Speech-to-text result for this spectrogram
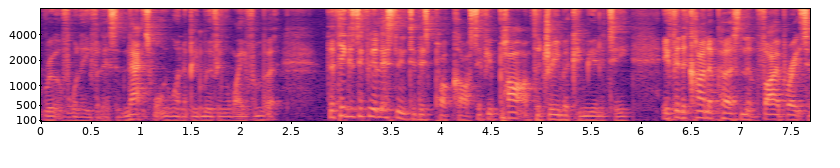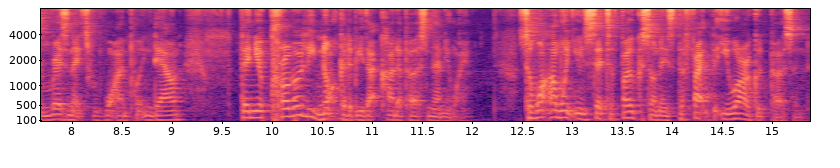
root of all evil is. And that's what we want to be moving away from. But the thing is, if you're listening to this podcast, if you're part of the Dreamer community, if you're the kind of person that vibrates and resonates with what I'm putting down, then you're probably not going to be that kind of person anyway. So, what I want you instead to focus on is the fact that you are a good person.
